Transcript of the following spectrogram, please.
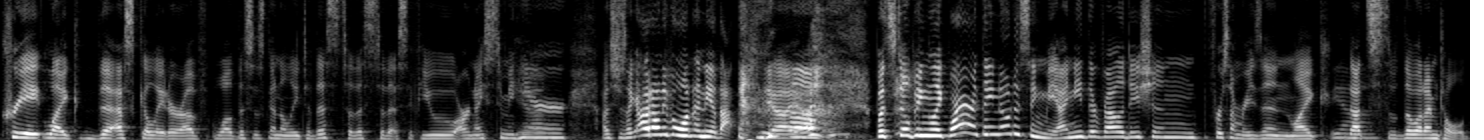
create like the escalator of well this is going to lead to this to this to this if you are nice to me Yeah. here i was just like i don't even want any of that Yeah, yeah. Uh, but still being like why aren't they noticing me i need their validation for some reason like Yeah. that's the what i'm told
